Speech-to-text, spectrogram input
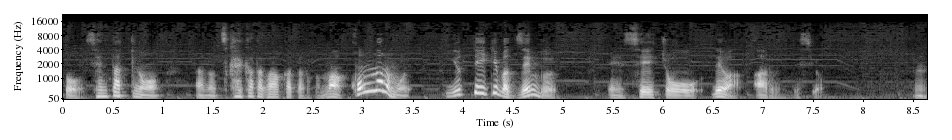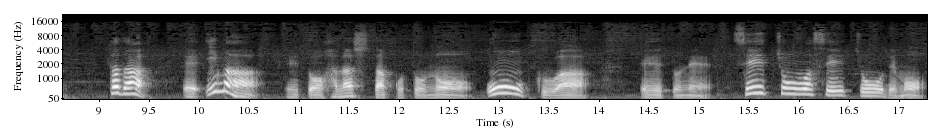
と、洗濯機のあの、使い方が分かったとか、まあ、こんなのも言っていけば全部、えー、成長ではあるんですよ。うん。ただ、えー、今、えっ、ー、と、話したことの多くは、えっ、とね、成長は成長でも、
